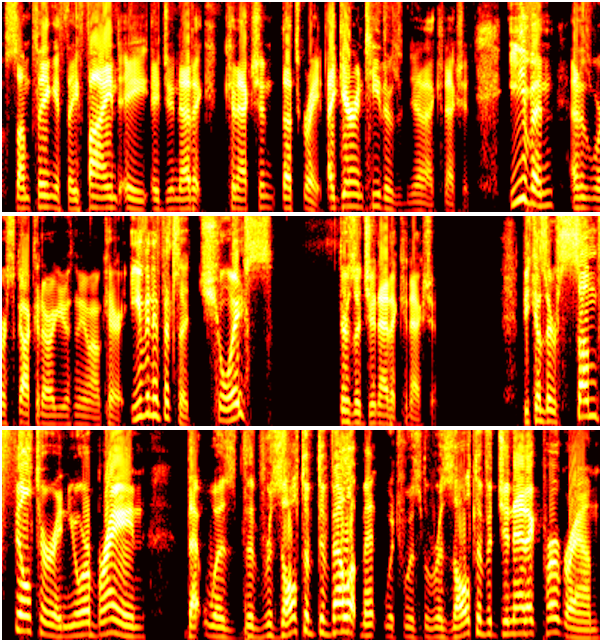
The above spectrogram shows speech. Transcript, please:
something, if they find a, a genetic connection, that's great. I guarantee there's a genetic connection. Even, and this is where Scott could argue with me, I don't care. Even if it's a choice, there's a genetic connection. Because there's some filter in your brain that was the result of development, which was the result of a genetic program.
